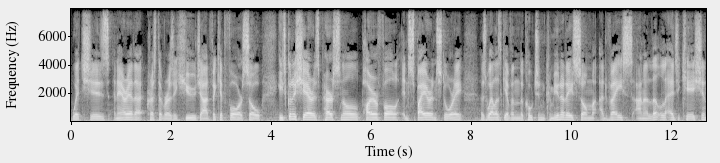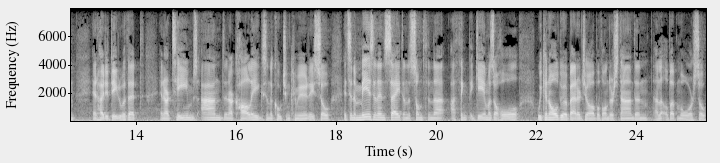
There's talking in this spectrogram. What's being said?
which is an area that Christopher is a huge advocate for. So he's going to share his personal, powerful, inspiring story, as well as giving the coaching community some advice and a little education in how to deal with it in our teams and in our colleagues in the coaching community. So it's an amazing insight and it's something that I think the game as a whole we can all do a better job of understanding a little bit more. So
